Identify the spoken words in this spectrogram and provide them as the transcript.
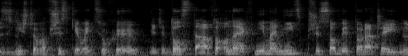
zniszczą wam wszystkie łańcuchy, wiecie, dostaw, to ona jak nie ma nic przy sobie, to raczej no,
